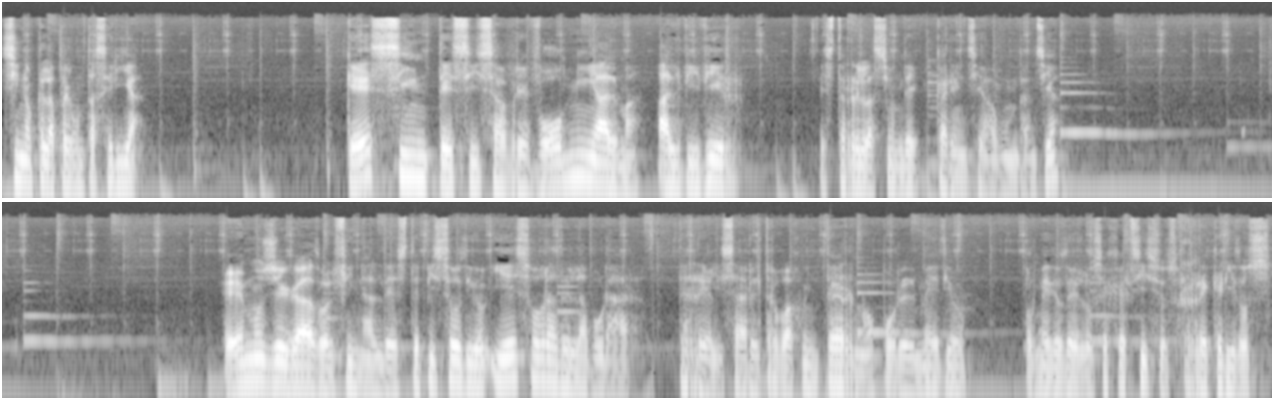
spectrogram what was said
sino que la pregunta sería, ¿Qué síntesis abrevó mi alma al vivir esta relación de carencia-abundancia? Hemos llegado al final de este episodio y es hora de elaborar, de realizar el trabajo interno por el medio, por medio de los ejercicios requeridos.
